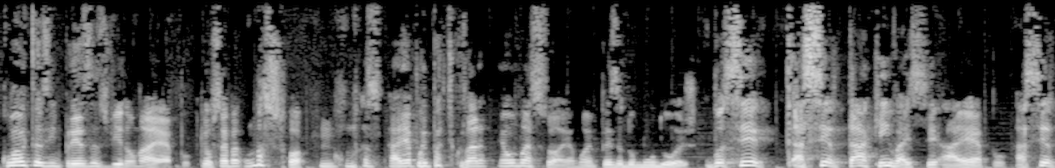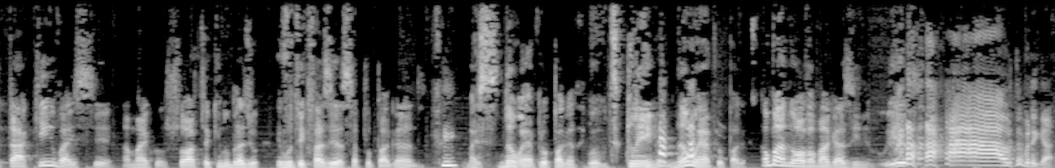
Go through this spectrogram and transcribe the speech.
Quantas empresas viram uma Apple? Que eu saiba, uma só. Hum. Uma, a Apple em particular é uma só, é a maior empresa do mundo hoje. Você acertar quem vai ser a Apple, acertar quem vai ser a Microsoft aqui no Brasil, eu vou ter que fazer essa propaganda, mas não é propaganda, disclaimer, não é propaganda. É uma nova Magazine Luiza. Muito obrigado.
